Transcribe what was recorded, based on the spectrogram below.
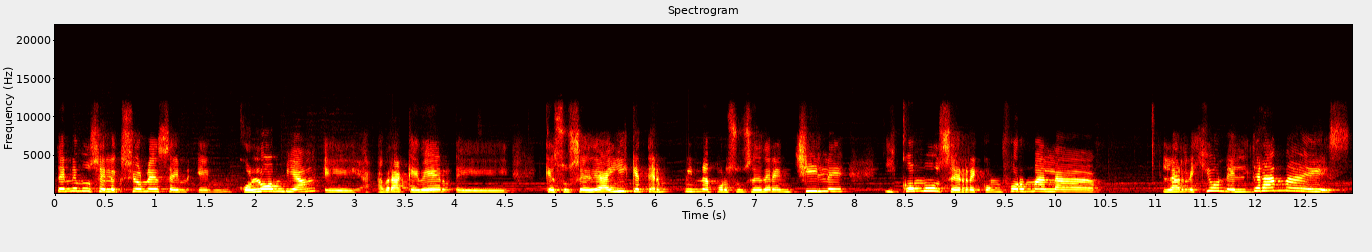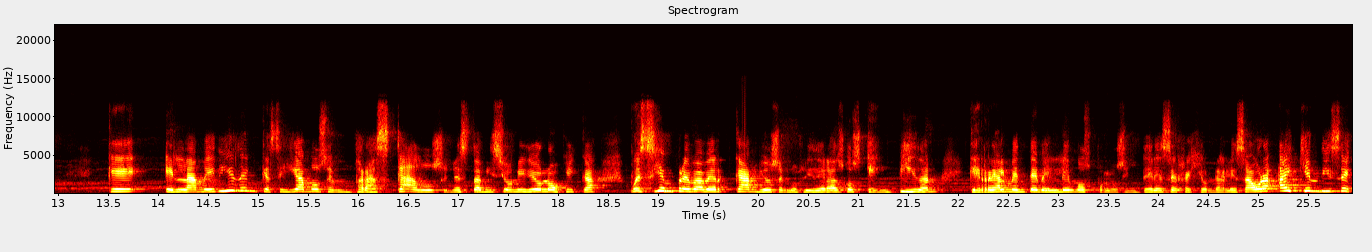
Tenemos elecciones en, Colombia, eh, habrá que ver qué sucede ahí, qué termina por suceder en Chile y cómo se reconforma la, la región. El drama es que en la medida en que sigamos enfrascados en esta visión ideológica, pues siempre va a haber cambios en los liderazgos que impidan que realmente velemos por los intereses regionales. Ahora, hay quien dice,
